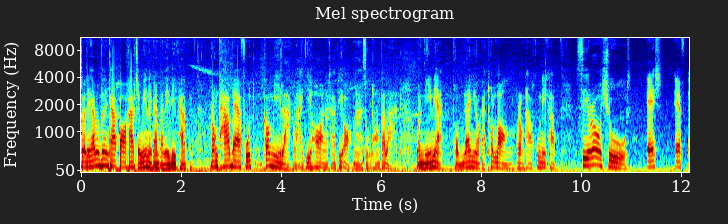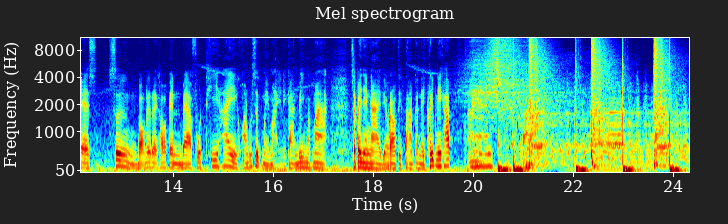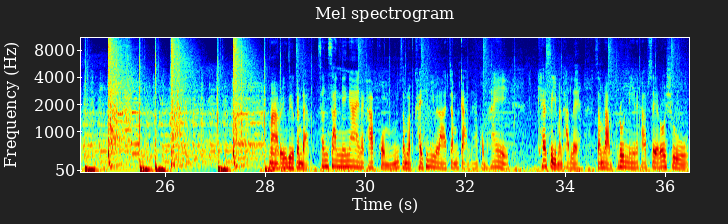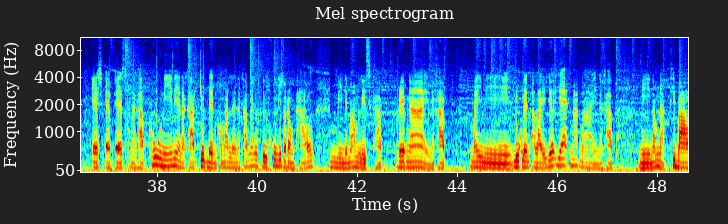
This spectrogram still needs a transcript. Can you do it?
สวัสดีครับเพื่อนๆครับปอครับจากวิ่งในการปั่นเลยดีครับรองเท้าแบร์ฟุตก็มีหลากหลายยี่ห้อนะครับที่ออกมาสู่ท้องตลาด วันนี้เนี่ยผมได้มีโอกาสทดลองรองเท้าคู่นี้ครับ Zero Shoes HFS ซึ่งบอกได้เลยครับว่าเป็นแบร์ฟุตที่ให้ความรู้สึกใหม่ๆ ในการวิ่งมากๆ จะเป็นยังไงเดี๋ยวเราติดตามกันในคลิปนี้ครับ มารีวิวกันแบบสั้นๆ ง่าย ๆ นะครับ ผมสำหรับใครที่มีเวลาจำกัดนะครับผมให้แค่ 4 บรรทัดเลยสำหรับรุ่นนี้นะครับ Zero Shoe HFS นะครับคู่นี้เนี่ยนะครับจุดเด่นของมันเลยนะครับ นั่นก็คือคู่นี้เป็นรองเท้า Minimalist ครับเรียบง่ายนะครับ ไม่มีลูกเล่นอะไรเยอะแยะมากมายนะครับ มีน้ำหนักที่เบา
